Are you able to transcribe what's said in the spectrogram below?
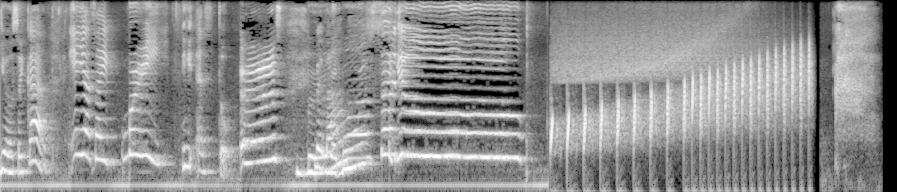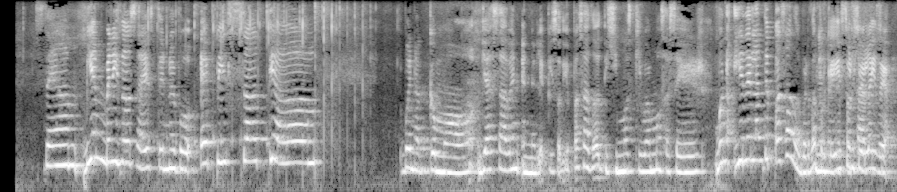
Yo soy Kat. Y yo soy Brie. Y esto es. Bebamos Sayu. Sean bienvenidos a este nuevo episodio. Bueno, como ya saben, en el episodio pasado dijimos que íbamos a hacer. Bueno, y en el antepasado, ¿verdad? Porque ahí surgió la idea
